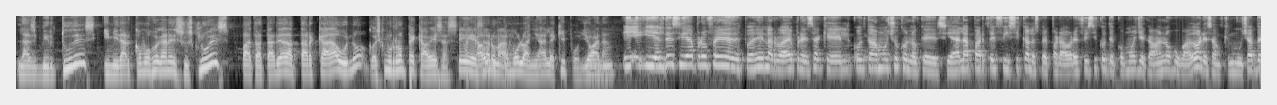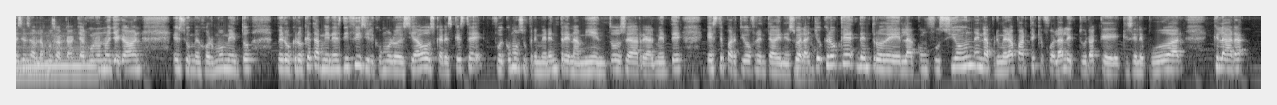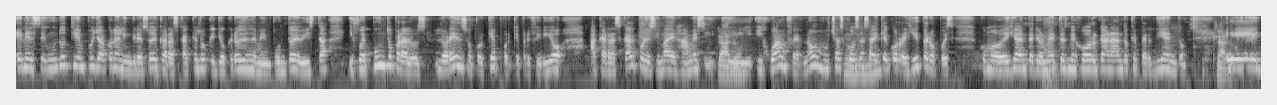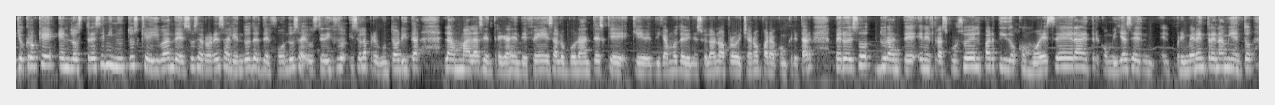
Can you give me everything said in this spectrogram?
las virtudes y mirar cómo juegan en sus clubes para tratar de adaptar cada uno. Es como un rompecabezas. Sí, a es cada uno cómo lo añade al equipo. Joana. Y, y él decía, profe, después en la rueda de prensa, que él contaba mucho con lo que decía la parte física, los preparadores físicos de cómo llegaban los jugadores, aunque muchas veces hablamos acá que algunos no llegaban en su mejor momento, pero creo que también es difícil, como lo decía Oscar, es que este fue como su primer entrenamiento, o sea, realmente este partido frente a Venezuela. Yo creo que dentro de la confusión en la primera parte, que fue la lectura que, que se le pudo dar clara, en el segundo tiempo ya con el ingreso de Carrascal, que es lo que yo creo desde mi punto de vista, y fue punto para los Lorenzo, ¿por qué? Porque prefirió a Carrascal por encima de James y, Claro. y- y Juanfer, ¿no? Muchas cosas hay que corregir, pero pues como dije anteriormente, es mejor ganando que perdiendo. Claro. Eh, yo creo que en los 13 minutos que iban de esos errores saliendo desde el fondo, usted hizo, hizo la pregunta ahorita, las malas entregas en defensa, los volantes que, que, digamos de Venezuela no aprovecharon para concretar, pero eso durante en el transcurso del partido, como ese era entre comillas el, el primer entrenamiento,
